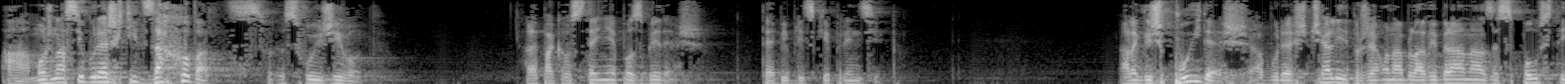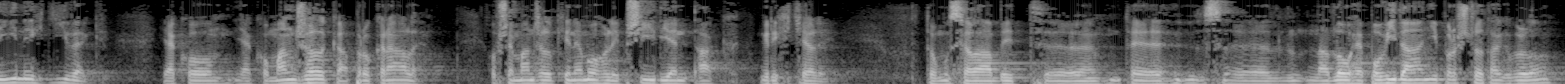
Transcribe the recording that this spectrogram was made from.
A možná si budeš chtít zachovat svůj život, ale pak ho stejně pozbydeš. To je biblický princip. Ale když půjdeš a budeš čelit, protože ona byla vybrána ze spousty jiných dívek, jako, jako manželka pro krále. Ovšem manželky nemohly přijít jen tak, kdy chtěli. To musela být eh, to je eh, na dlouhé povídání, proč to tak bylo.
